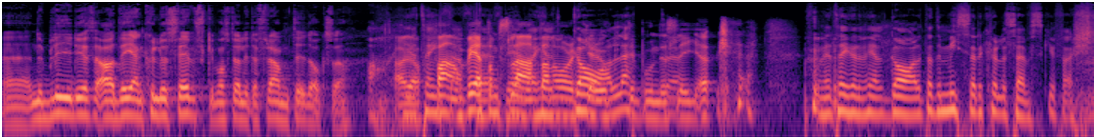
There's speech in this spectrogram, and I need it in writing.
Eh, nu blir det ju så, ja Dejan Kulusevski måste ha lite framtid också. Ja, jag jag tänkte fan att vet om Zlatan orkar upp till Bundesliga. Men jag tänkte att det var helt galet att du missade Kulusevski först.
